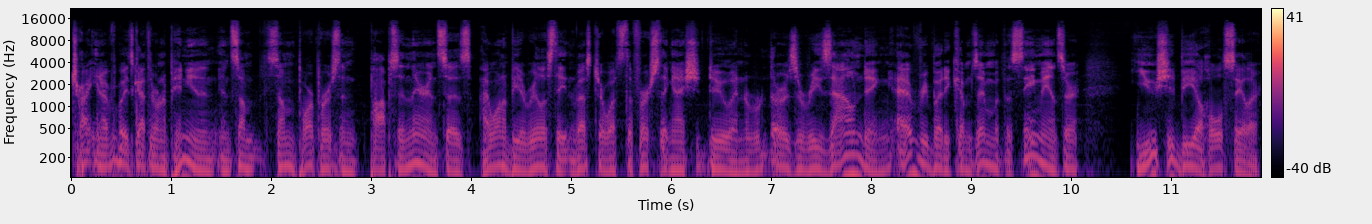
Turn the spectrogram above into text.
try you know everybody's got their own opinion and, and, some some poor person pops in there and says i want to be a real estate investor. What's the first thing i should do? And there's a resounding everybody comes in with the same answer you should be a wholesaler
